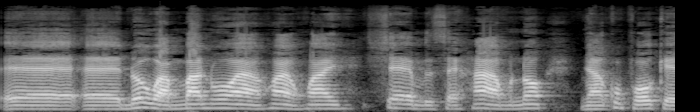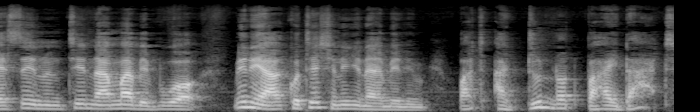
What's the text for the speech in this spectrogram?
ɛɛ ɛɛ noa mma no a hwan hwan hyɛ m sɛ ham no nyankopɔn kɛse no nti na ama bebi wɔ. Me nua quotation nyinaa menim. But i do not buy that.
